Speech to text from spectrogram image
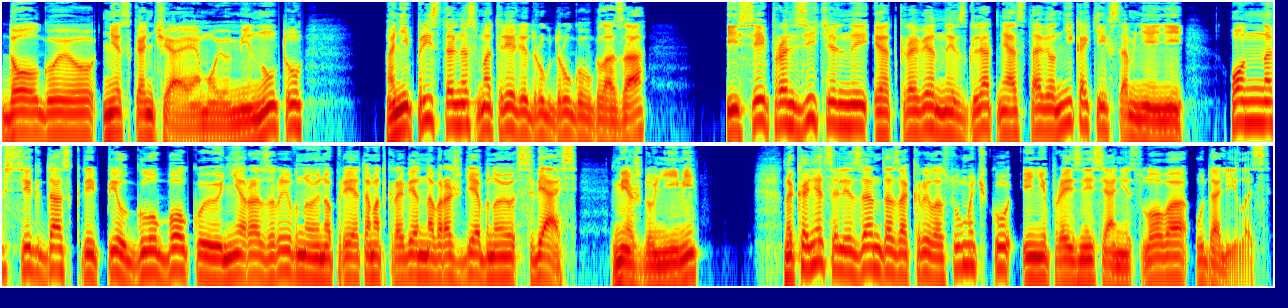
Долгую, нескончаемую минуту они пристально смотрели друг другу в глаза, и сей пронзительный и откровенный взгляд не оставил никаких сомнений. Он навсегда скрепил глубокую, неразрывную, но при этом откровенно враждебную связь между ними. Наконец Элизенда закрыла сумочку и, не произнеся ни слова, удалилась.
